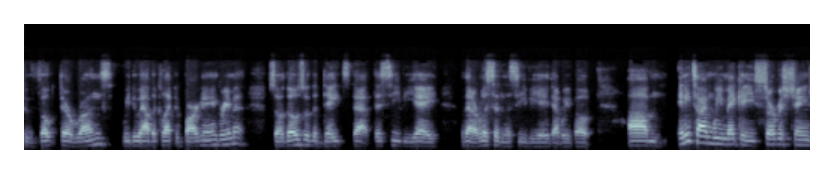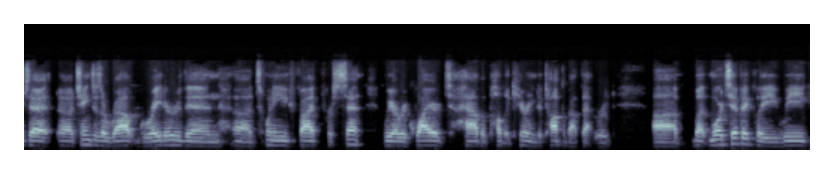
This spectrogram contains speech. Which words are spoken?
to vote their runs. We do have the collective bargaining agreement. So those are the dates that the CBA that are listed in the CBA that we vote. Um, anytime we make a service change that uh, changes a route greater than 25%, uh, we are required to have a public hearing to talk about that route. Uh, but more typically, we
